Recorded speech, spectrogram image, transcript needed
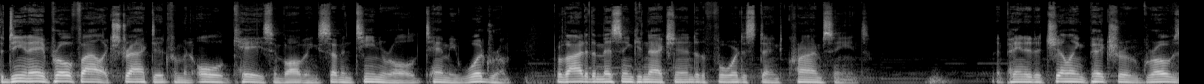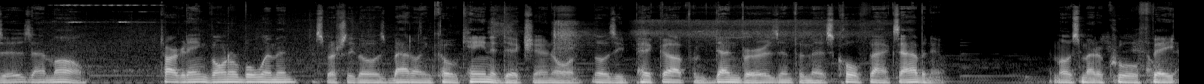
The DNA profile extracted from an old case involving 17 year old Tammy Woodrum provided the missing connection to the four distinct crime scenes. It painted a chilling picture of Groves's MO, targeting vulnerable women, especially those battling cocaine addiction or those he'd pick up from Denver's infamous Colfax Avenue. And most met a cruel fate,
